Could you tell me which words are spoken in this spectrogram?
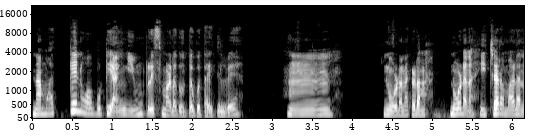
ನಮ್ಮ ಅತ್ತೆನ ಹೋಗ್ಬಿಟ್ಟು ಹೆಂಗೆ ಇಂಪ್ರೆಸ್ ಮಾಡೋದು ಅಂತ ಗೊತ್ತಾಯ್ತಿಲ್ವೇ? ಹ್ಮ್. ನೋಡೋಣ ಕಡಮ್ಮ ನೋಡೋಣ ವಿಚಾರ ಮಾಡೋಣ.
